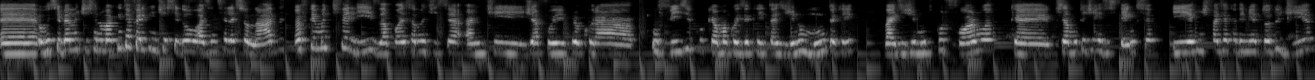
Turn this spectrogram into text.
É, eu recebi a notícia numa quinta-feira que a gente tinha sido as selecionadas. Eu fiquei muito feliz. Após essa notícia, a gente já foi procurar o físico, que é uma coisa que está exigindo muito aqui vai exigir muito por fórmula, que é, precisa muito de resistência. E a gente fazia academia todo dia,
